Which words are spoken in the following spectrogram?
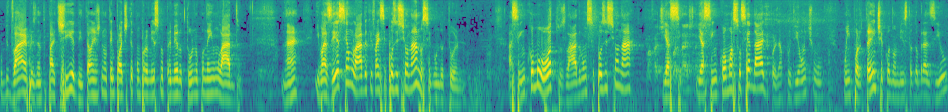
o Bivar, presidente do partido, então a gente não tem pode ter compromisso no primeiro turno com nenhum lado, né? E, mas esse é um lado que vai se posicionar no segundo turno. Assim como outros lados vão se posicionar. E assim, né? e assim, como a sociedade. Por exemplo, vi ontem um, um importante economista do Brasil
